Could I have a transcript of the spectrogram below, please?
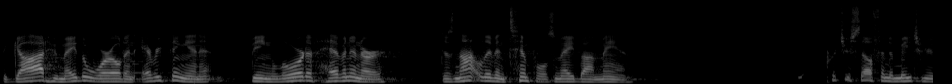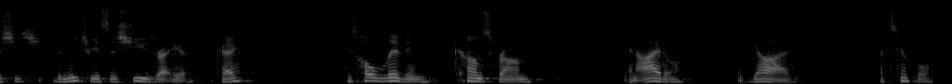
The God who made the world and everything in it, being Lord of heaven and earth, does not live in temples made by man. Put yourself in Demetrius' shoes right here, okay? His whole living comes from an idol, a God, a temple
